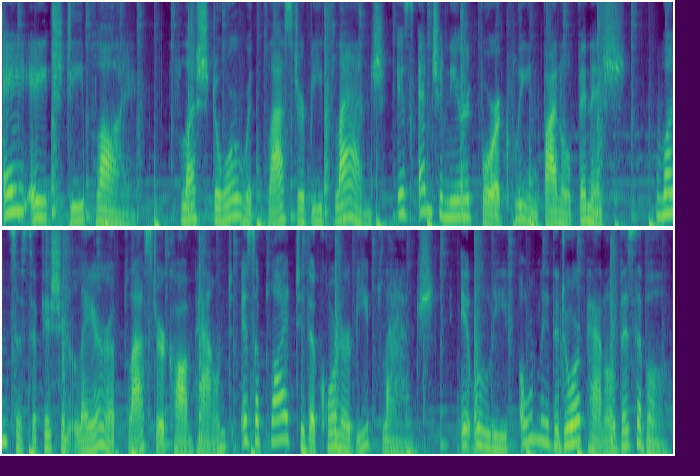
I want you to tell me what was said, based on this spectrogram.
AHD Ply. Flush door with plaster bead flange is engineered for a clean final finish. Once a sufficient layer of plaster compound is applied to the corner bead flange, it will leave only the door panel visible.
